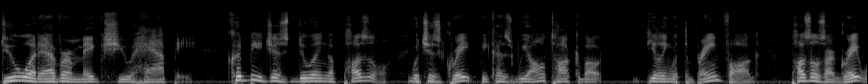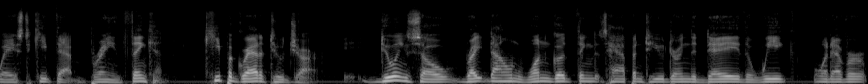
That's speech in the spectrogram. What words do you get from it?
Do whatever makes you happy. Could be just doing a puzzle, which is great because we all talk about dealing with the brain fog. Puzzles are great ways to keep that brain thinking. Keep a gratitude jar. Doing so, write down one good thing that's happened to you during the day, the week, whatever,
